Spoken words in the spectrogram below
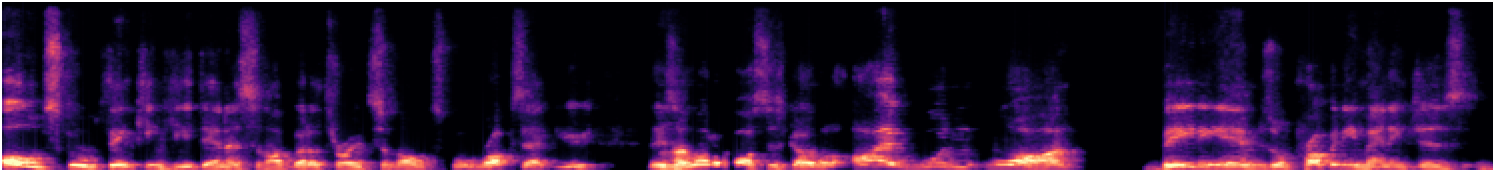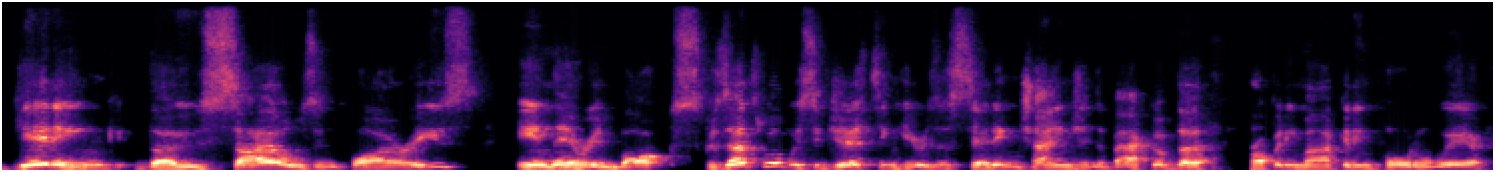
old school thinking here, Deniz, and I've got to throw some old school rocks at you. There's uh-huh. a lot of bosses go, Well, I wouldn't want BDMs or property managers getting those sales inquiries in their inbox because that's what we're suggesting here is a setting change in the back of the property marketing portal where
